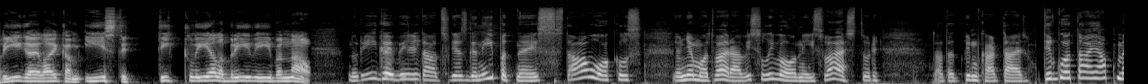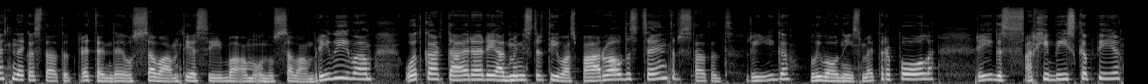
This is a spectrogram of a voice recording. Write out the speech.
Rīgai laikam īsti tik liela brīvība nav. Nu, Rīgai bija tāds diezgan īpatnējs stāvoklis, jo ņemot vērā visu Livonijas vēsturi, Tātad pirmkārt tā ir tirgotāja apmetne, kas tātad pretendē uz savām tiesībām un uz savām brīvībām. Otrkārt tā ir arī administratīvās pārvaldes centrs, tātad Rīga, Livonijas metropole, Rīgas arhibīskapija,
